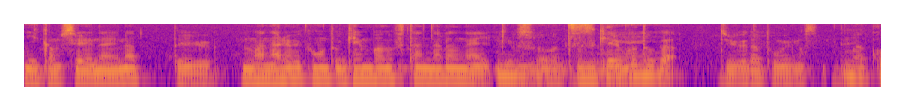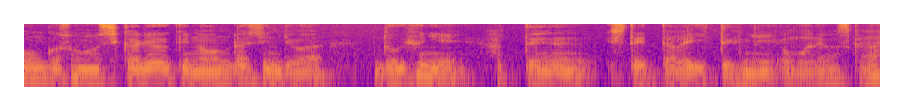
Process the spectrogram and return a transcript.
いいかもしれないなという、まあ、なるべく本当現場の負担にならないように続けることが重要だと思いますまあ、今後その歯科領域のオンライン診療はどういうふうに発展していったらいいというふうに思われますか？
